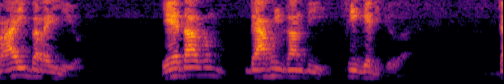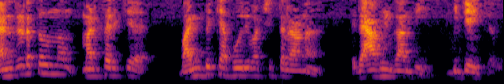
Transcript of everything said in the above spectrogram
റായ്ബറേലിയോ ഏതാകും രാഹുൽ ഗാന്ധി സ്വീകരിക്കുക. രണ്ടിടത്തു നിന്നും മത്സരിച്ച് വൻപിച്ച ഭൂരിപക്ഷത്തിലാണ് രാഹുൽ ഗാന്ധി വിജയിച്ചത്.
